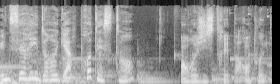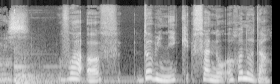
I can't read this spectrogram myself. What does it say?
Une série de regards protestants, enregistré par Antoine Nuis. voix off, Dominique Fano-Renaudin.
